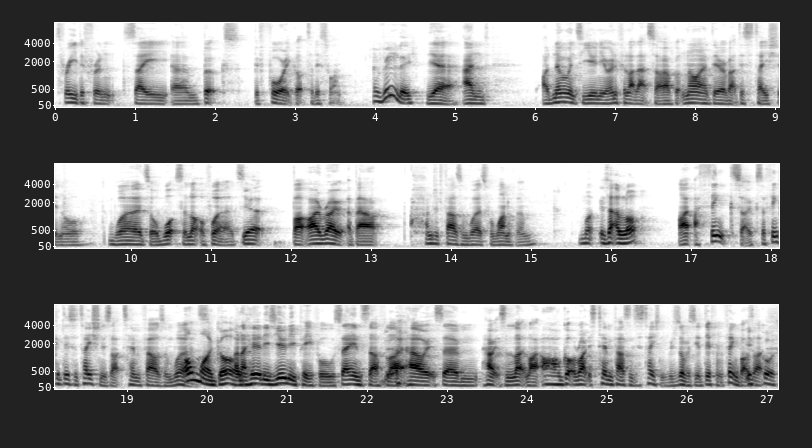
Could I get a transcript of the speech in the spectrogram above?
three different say um, books before it got to this one. Oh, really? Yeah, and I'd never went to uni or anything like that, so I've got no idea about dissertation or words or what's a lot of words. Yeah. But I wrote about hundred thousand words for one of them. What, is that a lot? I, I think so because I think a dissertation is like ten thousand words. Oh my God. And I hear these uni people saying stuff like how it's um, how it's like, like oh I've got to write this ten thousand dissertation, which is obviously a different thing. But I was Of like, course.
